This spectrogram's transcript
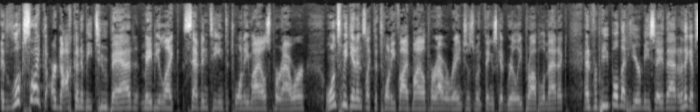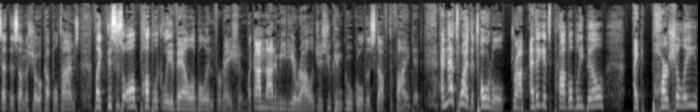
It looks like are not going to be too bad. Maybe like 17 to 20 miles per hour. Once we get into like the 25 mile per hour ranges, when things get really problematic. And for people that hear me say that, I think I've said this on the show a couple times. Like this is all publicly available information. Like I'm not a meteorologist. You can Google the stuff to find it. And that's why the total drop. I think it's probably Bill, like partially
